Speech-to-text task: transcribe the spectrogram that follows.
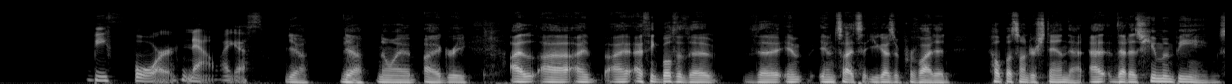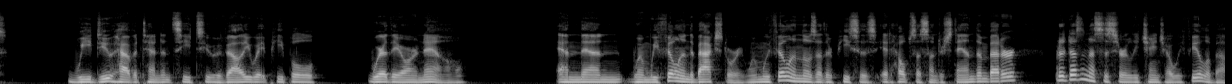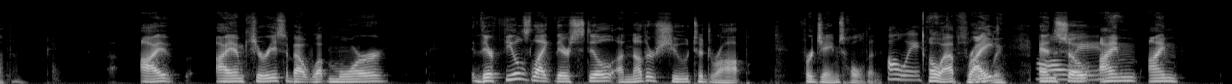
for now, I guess. Yeah. Yeah. No, I I agree. I uh, I I I think both of the the in, insights that you guys have provided help us understand that uh, that as human beings, we do have a tendency to evaluate people where they are now, and then when we fill in the backstory, when we fill in those other pieces, it helps us understand them better. But it doesn't necessarily change how we feel about them. I I am curious about what more. There feels like there's still another shoe to drop for James Holden. Always. Oh, absolutely. right? And so i'm i'm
